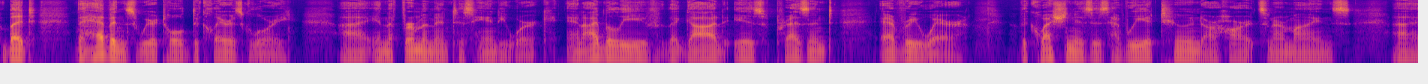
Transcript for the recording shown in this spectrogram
But the heavens, we are told, declare his glory uh, in the firmament his handiwork. And I believe that God is present everywhere. The question is, is have we attuned our hearts and our minds uh,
